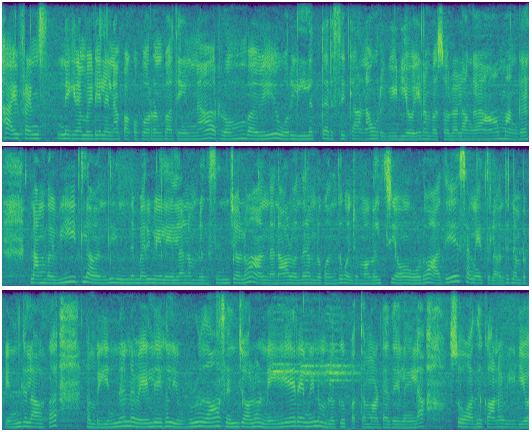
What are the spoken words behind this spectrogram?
ஹாய் ஃப்ரெண்ட்ஸ் இன்றைக்கி நம்ம வீடியோவில் என்ன பார்க்க போகிறோன்னு பார்த்தீங்கன்னா ரொம்பவே ஒரு இல்லத்தரசிக்கான ஒரு வீடியோவே நம்ம சொல்லலாங்க. ஆமாங்க. நம்ம வீட்டில் வந்து இந்த மாதிரி வேலையெல்லாம் நம்மளுக்கு செஞ்சாலும் அந்த நாள் வந்து நம்மளுக்கு வந்து கொஞ்சம் மகிழ்ச்சியாகவும் ஓடும். அதே சமயத்தில் வந்து நம்ம பெண்களாக நம்ம என்னென்ன வேலைகள் எவ்வளோ தான் செஞ்சாலும் நேரமே நம்மளுக்கு பத்த மாட்டேது இல்லைங்களா? ஸோ அதுக்கான வீடியோ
